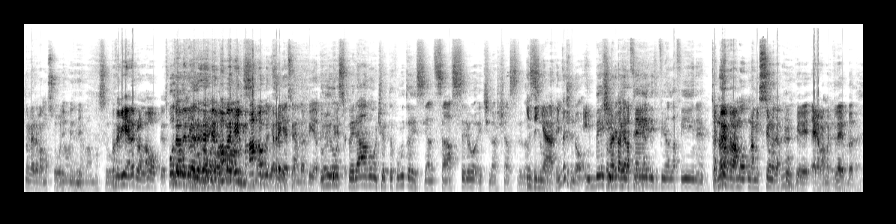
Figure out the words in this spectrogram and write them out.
non eravamo soli, Non quindi eravamo soli. Potevi chiederlo alla coppia. Scusate, il No, mouse. gli avrei chiesto di andare via. Io speravo a un certo punto che si alzassero e ci lasciassero da Indignati, soli. invece no. E invece sono arrivati alla fine. fino alla fine. Cioè, noi avevamo una missione da compiere, eravamo il club. Eh.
